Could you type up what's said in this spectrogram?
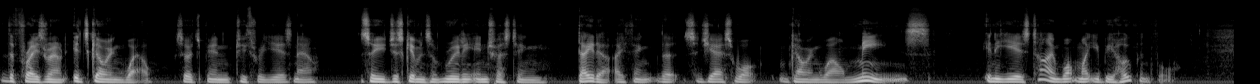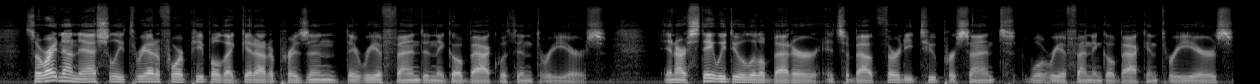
the phrase around it's going well. So it's been two, three years now. So you've just given some really interesting data, I think, that suggests what going well means. In a year's time, what might you be hoping for? So right now, nationally, three out of four people that get out of prison, they reoffend and they go back within three years. In our state, we do a little better. It's about 32% will reoffend and go back in three years.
